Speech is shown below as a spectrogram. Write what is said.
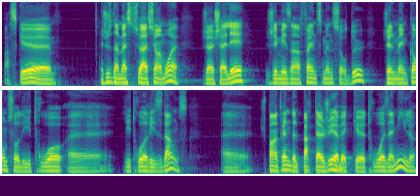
Parce que, euh, juste dans ma situation à moi, j'ai un chalet, j'ai mes enfants une semaine sur deux, j'ai le même compte sur les trois, euh, les trois résidences. Euh, je ne suis pas en train de le partager avec euh, trois amis, là.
